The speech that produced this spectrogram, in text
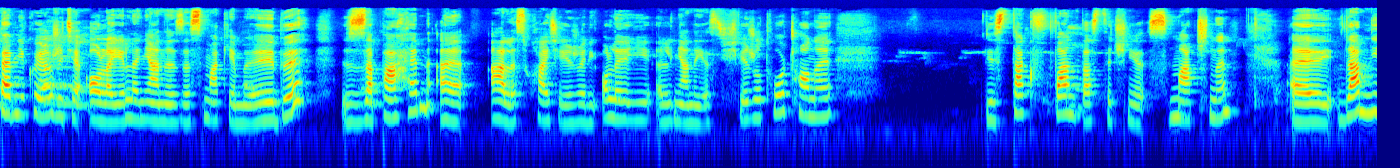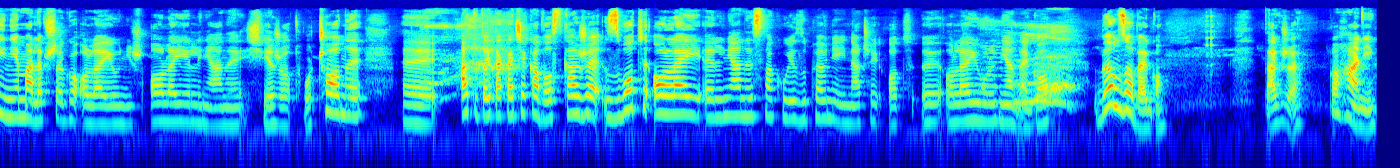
Pewnie kojarzycie olej leniany ze smakiem ryby, z zapachem, e, ale słuchajcie, jeżeli olej lniany jest świeżo tłoczony, jest tak fantastycznie smaczny. E, Dla mnie nie ma lepszego oleju niż olej lniany świeżo tłoczony. E, A tutaj taka ciekawostka, że złoty olej lniany smakuje zupełnie inaczej od y, oleju lnianego brązowego. Także, kochani,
